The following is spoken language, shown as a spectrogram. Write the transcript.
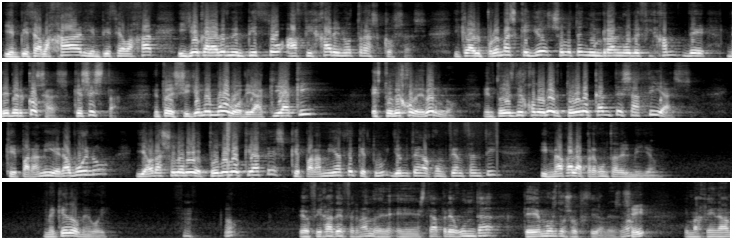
Y empieza a bajar y empieza a bajar. Y yo cada vez me empiezo a fijar en otras cosas. Y claro, el problema es que yo solo tengo un rango de, fija- de, de ver cosas, que es esta. Entonces, si yo me muevo de aquí a aquí, esto dejo de verlo. Entonces dejo de ver todo lo que antes hacías, que para mí era bueno, y ahora solo veo todo lo que haces, que para mí hace que tú, yo no tenga confianza en ti y me haga la pregunta del millón. ¿Me quedo o me voy? ¿No? Pero fíjate, Fernando, en, en esta pregunta tenemos dos opciones, ¿no? Sí. Imagina-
